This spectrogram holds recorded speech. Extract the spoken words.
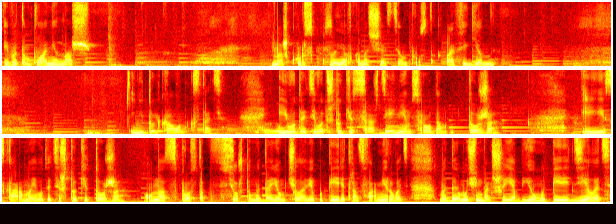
И в этом плане наш, наш курс «Заявка на счастье», он просто офигенный. И не только он, кстати. И вот эти вот штуки с рождением, с родом тоже. И с кармой вот эти штуки тоже. У нас просто все, что мы даем человеку перетрансформировать, мы даем очень большие объемы переделать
